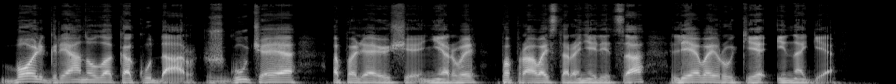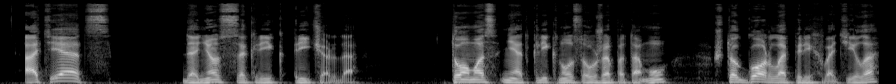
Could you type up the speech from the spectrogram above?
Боль грянула, как удар, жгучая, опаляющая нервы, по правой стороне лица, левой руке и ноге. «Отец!» — донесся крик Ричарда. Томас не откликнулся уже потому, что горло перехватило,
